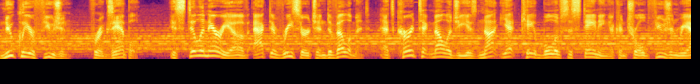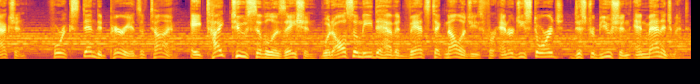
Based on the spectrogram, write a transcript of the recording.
Nuclear fusion, for example, is still an area of active research and development, as current technology is not yet capable of sustaining a controlled fusion reaction for extended periods of time. A Type 2 civilization would also need to have advanced technologies for energy storage, distribution, and management.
